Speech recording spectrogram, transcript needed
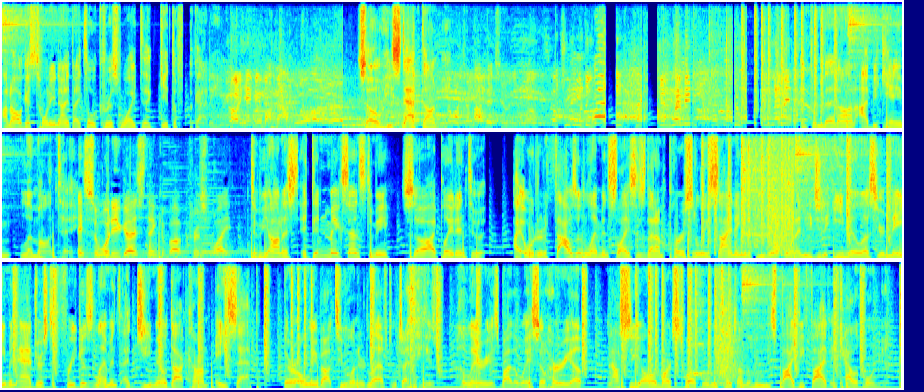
On August 29th, I told Chris White to get the fuck out of here. You already hit me in my mouth, bro. So he snapped on me. Watch your mouth hit you in your mouth. What you gonna do? Fucking lemon? You fucking lemon? And from then on, I became Lemonte. Hey, so what do you guys think about Chris White? To be honest, it didn't make sense to me, so I played into it. I ordered a thousand lemon slices that I'm personally signing, and if you want one, I need you to email us your name and address to frigaslemons at gmail.com ASAP. There are only about 200 left, which I think is hilarious, by the way, so hurry up. And I'll see y'all on March 12th when we take on the Hoolies 5v5 in California.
